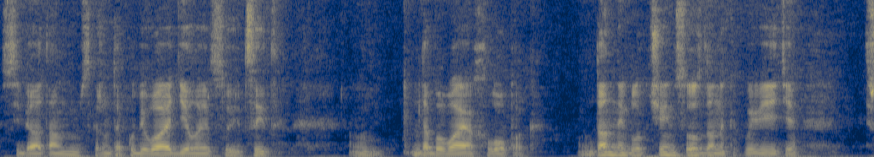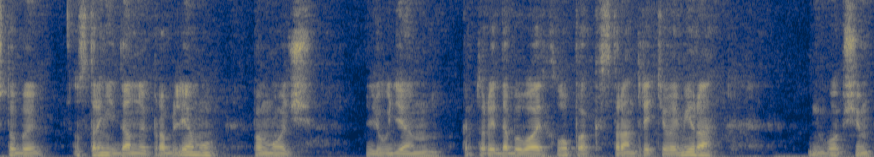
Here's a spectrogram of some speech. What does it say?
себя там, скажем так, убивает, делает суицид, добывая хлопок. Данный блокчейн создан, как вы видите, чтобы устранить данную проблему, помочь людям, которые добывают хлопок стран третьего мира. В общем,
